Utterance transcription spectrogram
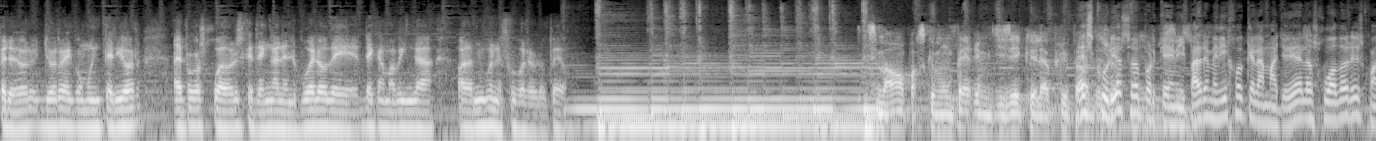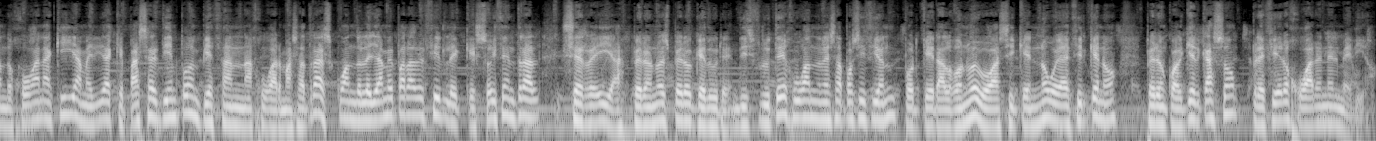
pero yo, creo que como interior hay pocos jugadores que tengan el vuelo de, de Camavinga ahora mismo en el fútbol europeo. Es curioso porque mi padre me dijo que la mayoría de los jugadores cuando juegan aquí a medida que pasa el tiempo empiezan a jugar más atrás. Cuando le llamé para decirle que soy central se reía, pero no espero que dure. Disfruté jugando en esa posición porque era algo nuevo, así que no voy a decir que no, pero en cualquier caso prefiero jugar en el medio.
